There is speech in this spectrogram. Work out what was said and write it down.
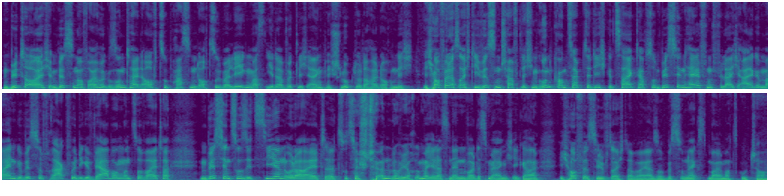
Und bitte euch ein bisschen auf eure Gesundheit aufzupassen und auch zu überlegen, was ihr da wirklich eigentlich schluckt oder halt auch nicht. Ich hoffe, dass euch die wissenschaftlichen Grundkonzepte, die ich gezeigt habe, so ein bisschen helfen, vielleicht allgemein gewisse fragwürdige Werbung und so weiter ein bisschen zu sezieren oder halt äh, zu zerstören oder wie auch immer ihr das nennen wollt, ist mir eigentlich egal. Ich hoffe, es hilft euch dabei. Also bis zum nächsten Mal. Macht's gut. Ciao.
